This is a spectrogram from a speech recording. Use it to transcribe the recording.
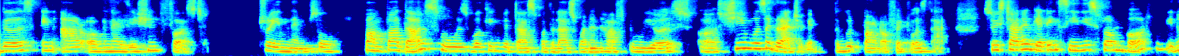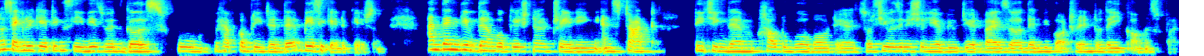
girls in our organization first, train them. So Pampa Das, who is working with us for the last one and a half, two years, uh, she was a graduate. The good part of it was that. So we started getting CVs from her, you know, segregating CVs with girls who have completed their basic education and then give them vocational training and start teaching them how to go about it. So she was initially a beauty advisor. Then we got her into the e-commerce part.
